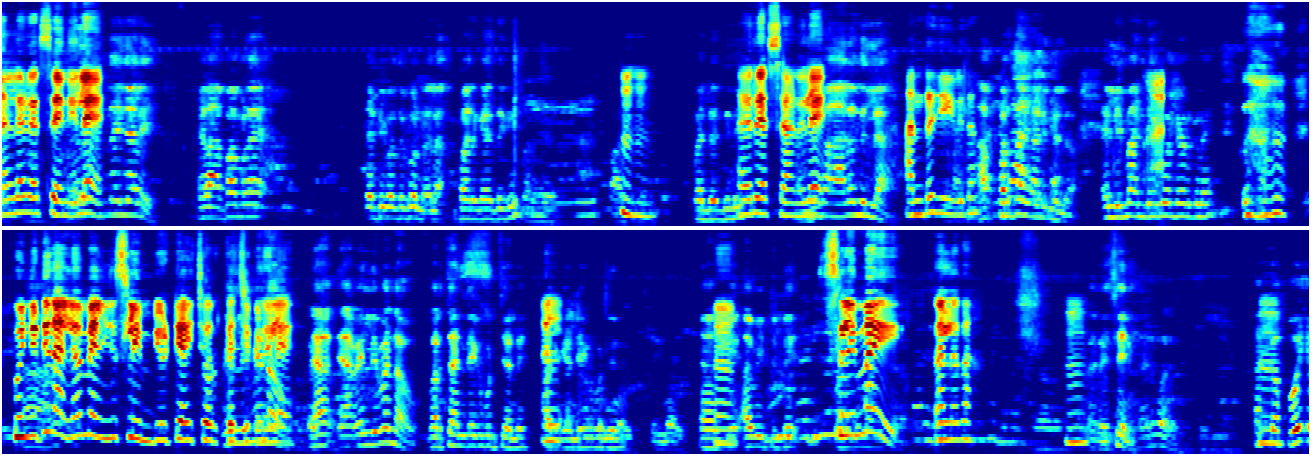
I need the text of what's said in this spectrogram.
നല്ല രസേനല്ലേ രസേനി അല്ലേ? എളാപ്പ നമ്മളെ തട്ടിക്കൊലത്തേക്ക് കൊണ്ടു അല്ല? അത് രസാണ് അല്ലേ ജീവിതം അന്റെ കൊടുക്കണേ? കുഞ്ഞുട്ടി നല്ല മെലിഞ്ഞ് സ്ലിം ബ്യൂട്ടി ആയി ചൊറുക്കച്ചിക്കണല്ലേ സ്ലിമായി നല്ലതാ. ഒക്കെ പോയി.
